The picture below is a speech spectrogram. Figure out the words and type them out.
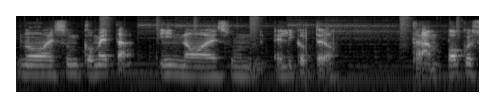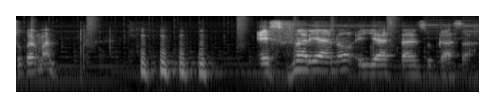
no es un cometa y no es un helicóptero. Tampoco es Superman. es Mariano y ya está en su casa.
